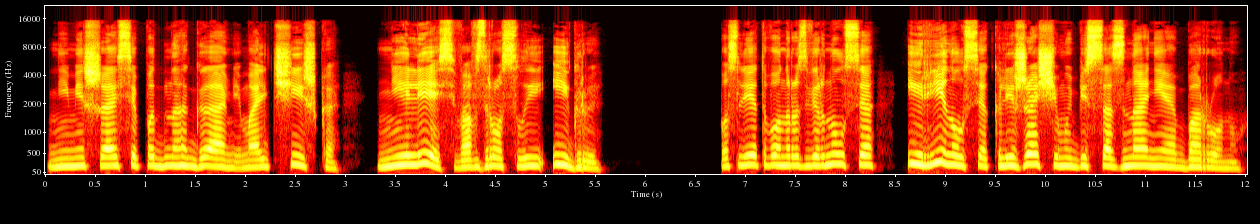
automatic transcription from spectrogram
«Не мешайся под ногами, мальчишка, не лезь во взрослые игры». После этого он развернулся и ринулся к лежащему без сознания барону.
